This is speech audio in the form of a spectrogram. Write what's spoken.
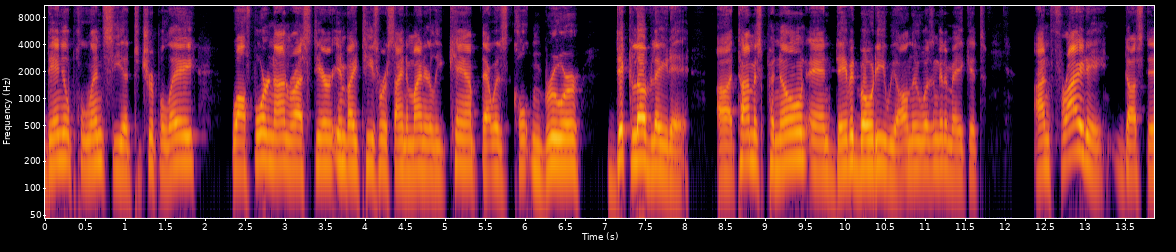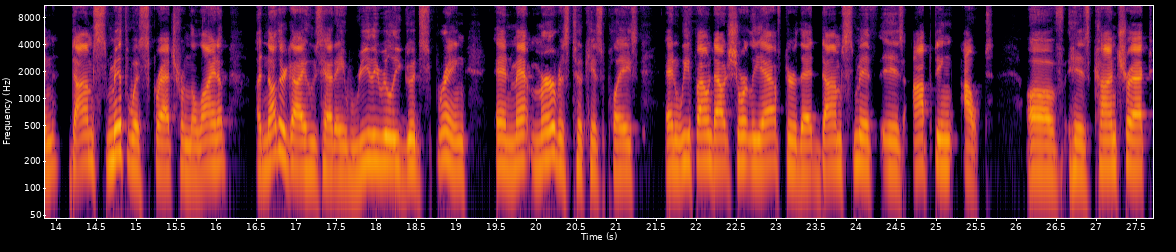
Daniel Palencia to AAA, while four non-roster invitees were assigned to minor league camp. That was Colton Brewer, Dick Lovelady, uh, Thomas Pannone, and David Bote. We all knew wasn't going to make it. On Friday, Dustin, Dom Smith was scratched from the lineup. Another guy who's had a really, really good spring, and Matt Mervis took his place. And we found out shortly after that Dom Smith is opting out of his contract.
